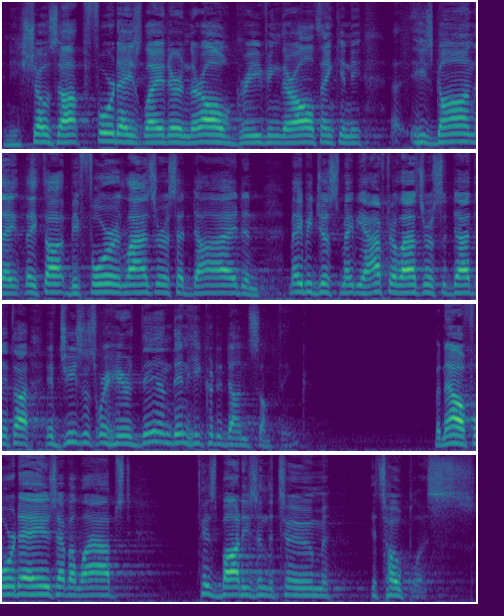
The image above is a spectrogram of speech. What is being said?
And he shows up four days later, and they're all grieving. They're all thinking he's gone. They, they thought before Lazarus had died, and maybe just maybe after Lazarus had died, they thought if Jesus were here then, then he could have done something. But now four days have elapsed. His body's in the tomb. It's hopeless.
